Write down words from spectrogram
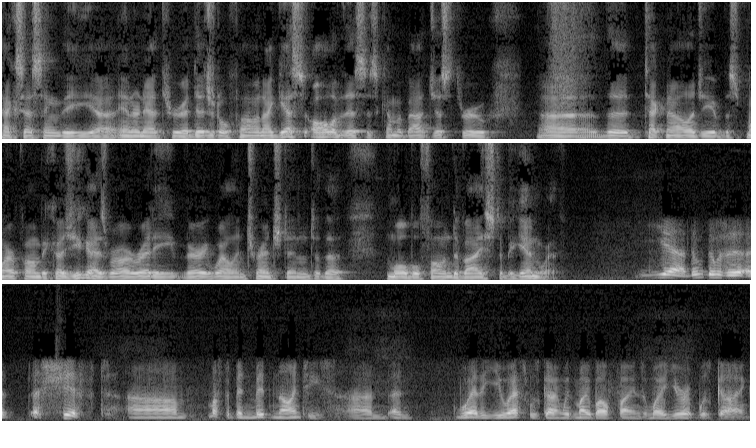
accessing the uh, internet through a digital phone. I guess all of this has come about just through. Uh, the technology of the smartphone, because you guys were already very well entrenched into the mobile phone device to begin with. Yeah, there, there was a, a, shift. Um, must have been mid '90s, and, and where the US was going with mobile phones and where Europe was going.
